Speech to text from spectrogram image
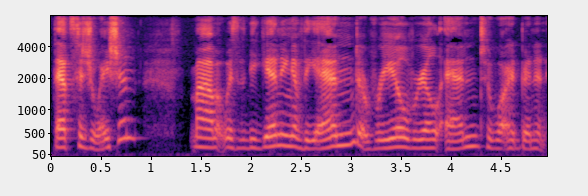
that situation um, it was the beginning of the end, a real, real end to what had been an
